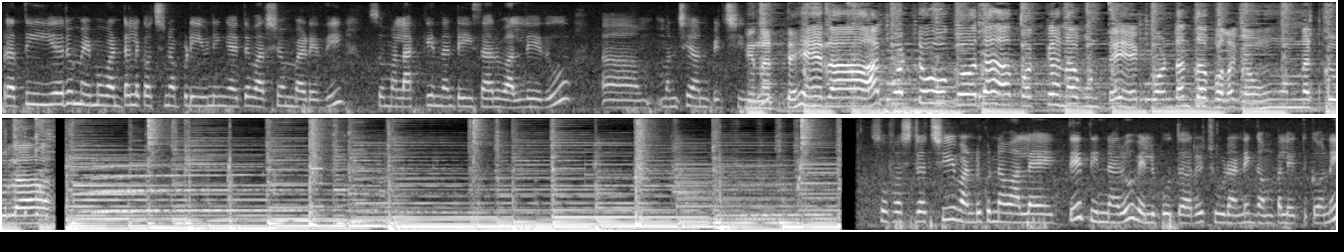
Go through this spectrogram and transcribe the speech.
ప్రతి ఇయర్ మేము వంటలకు వచ్చినప్పుడు ఈవినింగ్ అయితే వర్షం పడేది. సో మా లక్ ఏంటంటే ఈసారి వల్లేదు. ఆ, మంచిగా అనిపించింది. కొట్టు గోదా పక్కన ఉంటే కొండంత బలగం ఉన్నట్టురా. సో ఫస్ట్ వచ్చి వండుకున్న వాళ్ళే అయితే తిన్నారు వెళ్ళిపోతారు చూడండి గంపలు ఎత్తుకొని.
